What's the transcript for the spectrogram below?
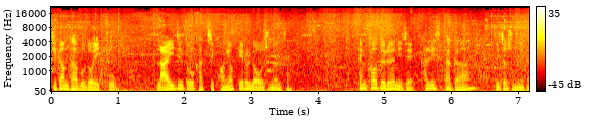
피감 다 묻어있고 라이즈도 같이 광역기를 넣어주면서 탱커들은 이제 칼리스타가 찢어줍니다.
